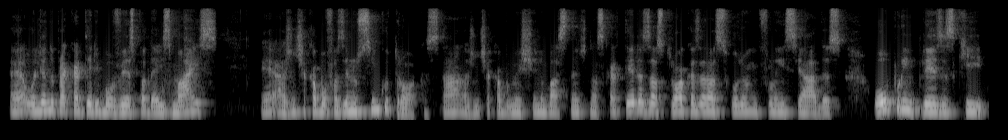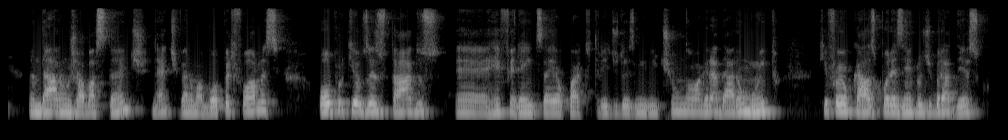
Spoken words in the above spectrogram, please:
é, olhando para a carteira Ibovespa 10+, é, a gente acabou fazendo cinco trocas, tá? A gente acabou mexendo bastante nas carteiras, as trocas elas foram influenciadas ou por empresas que andaram já bastante, né, tiveram uma boa performance, ou porque os resultados é, referentes aí ao quarto TRI de 2021 não agradaram muito, que foi o caso, por exemplo, de Bradesco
